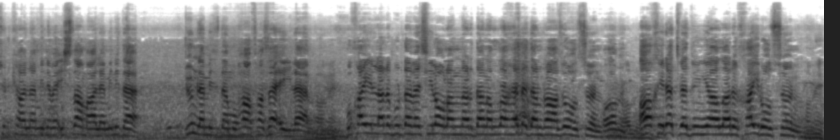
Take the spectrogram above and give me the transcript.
Türk alemini ve İslam alemini de cümlemizi de muhafaza eyle. Bu hayırları burada vesile olanlardan Allah ebeden razı olsun. Amin. Ahiret ve dünyaları hayır olsun. Amin.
